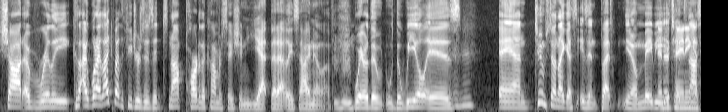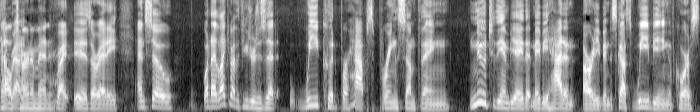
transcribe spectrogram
shot of really? Because I, what I like about the futures is it's not part of the conversation yet that at least I know of, Mm-hmm. where the the wheel is. And Tombstone, I guess, isn't, but you know, maybe it's- it's Entertaining not as that hell radical. tournament. right? Is already, and so what I like about the futures is that we could perhaps bring something new to the NBA that maybe hadn't already been discussed. We being, of course,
